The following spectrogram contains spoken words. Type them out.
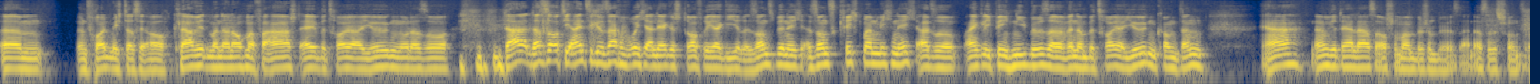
ähm, dann freut mich das ja auch. Klar wird man dann auch mal verarscht, ey, Betreuer Jürgen oder so. Da, das ist auch die einzige Sache, wo ich allergisch drauf reagiere. Sonst bin ich, sonst kriegt man mich nicht. Also eigentlich bin ich nie böse, aber wenn dann Betreuer Jürgen kommt, dann, ja, dann wird der Lars auch schon mal ein bisschen böser. Das ist schon so.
